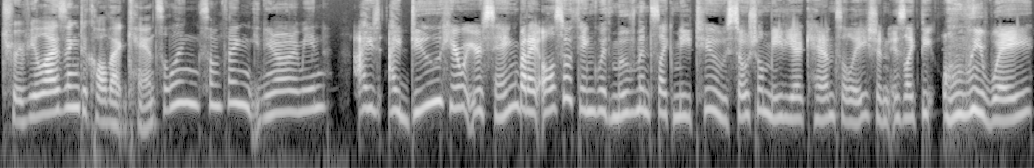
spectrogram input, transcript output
trivializing to call that canceling something. You know what I mean? I, I do hear what you're saying, but I also think with movements like Me Too, social media cancellation is like the only way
